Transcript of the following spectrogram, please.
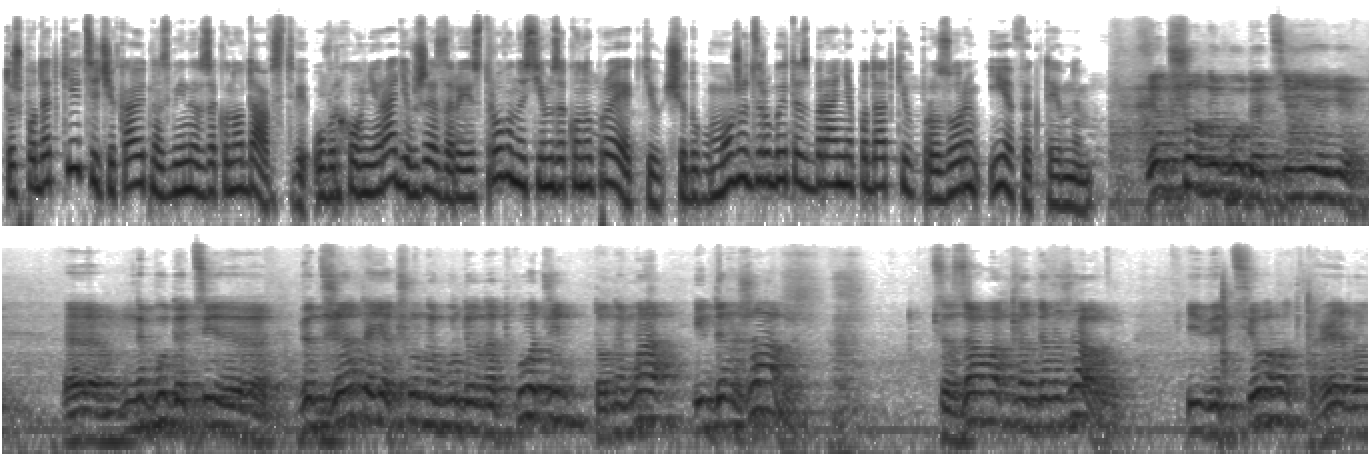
Тож податківці чекають на зміни в законодавстві. У Верховній Раді вже зареєстровано сім законопроєктів, що допоможуть зробити збирання податків прозорим і ефективним. Якщо не буде цієї, е, не буде ці, е, бюджету, якщо не буде надходжень, то нема і держави. Це замах на державу. І від цього треба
